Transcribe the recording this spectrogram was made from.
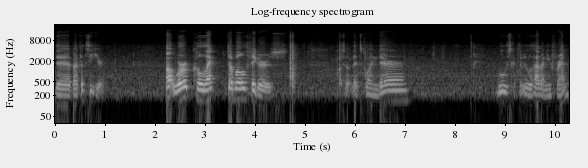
the, but let's see here. Oh, we're collectible figures. So let's go in there. Buu's we will have a new friend.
